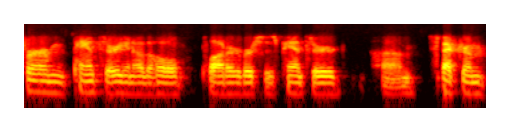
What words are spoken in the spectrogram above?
firm pantser, you know, the whole plotter versus pantser um, spectrum.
